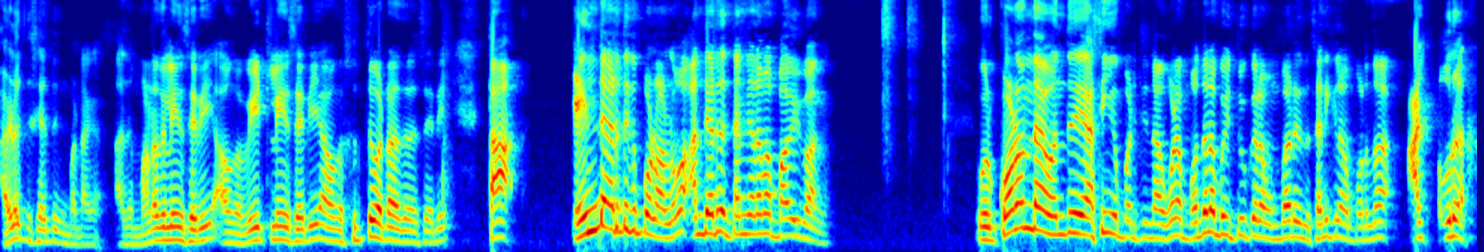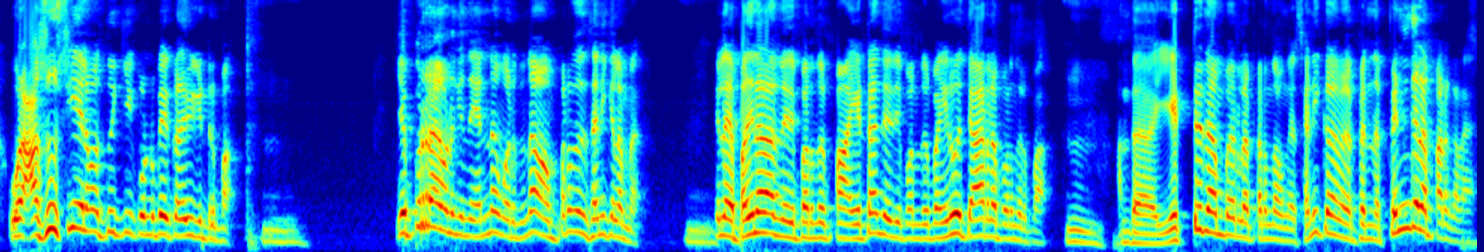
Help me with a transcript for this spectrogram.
அழுக்கு சேர்த்துக்க மாட்டாங்க அது மனதிலையும் சரி அவங்க வீட்லயும் சரி அவங்க சுத்து வட்டாரத்திலும் சரி தா எந்த இடத்துக்கு போனாலும் அந்த இடத்த தன்னிடமா பாவிப்பாங்க ஒரு குழந்தை வந்து அசிங்கப்படுத்தினா கூட முதல்ல போய் தூக்குறவன் பாரு இந்த சனிக்கிழமை பிறந்தா அ- ஒரு ஒரு அசூசியை நம்ம தூக்கி கொண்டு போய் கழுவிக்கிட்டு இருப்பான் ம். எப்படிடா அவனுக்கு இந்த எண்ணம் வருதுன்னா அவன் பிறந்தது சனிக்கிழமை. இல்ல பதினாலாம் தேதி பிறந்திருப்பான் எட்டாம் தேதி பிறந்திருப்பான் இருபத்தி ஆறுல பிறந்திருப்பான். அந்த எட்டு நம்பர்ல பிறந்தவங்க சனிக்கிழமை பிறந்த பெண்களை பாருங்களேன்.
